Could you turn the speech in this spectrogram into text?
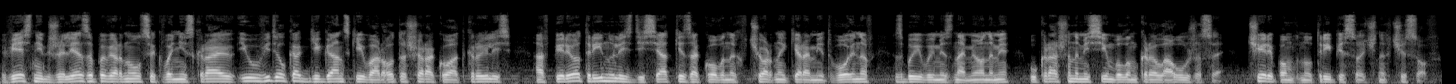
Вестник железа повернулся к Ванискраю и увидел, как гигантские ворота широко открылись, а вперед ринулись десятки закованных в черный керамид воинов с боевыми знаменами, украшенными символом крыла ужаса, черепом внутри песочных часов.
